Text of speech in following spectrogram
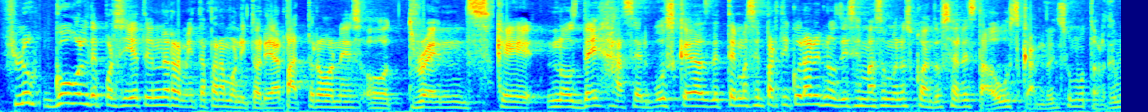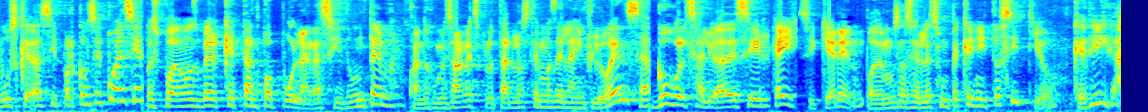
Flu. Google de por sí ya tiene una herramienta para monitorear patrones o trends que nos deja hacer búsquedas de temas en particular y nos dice más o menos cuándo se han estado buscando en su motor de búsquedas y por consecuencia, pues podemos ver qué tan popular ha sido un tema. Cuando comenzaron a explotar los temas de la influenza, Google salió a decir, hey, si quieren, podemos hacerles un pequeñito sitio que diga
